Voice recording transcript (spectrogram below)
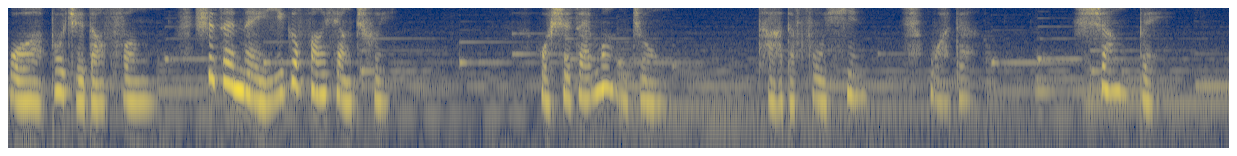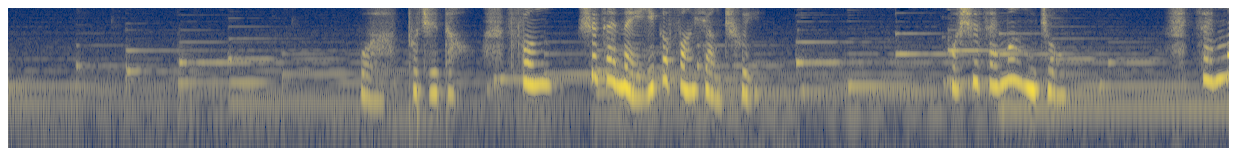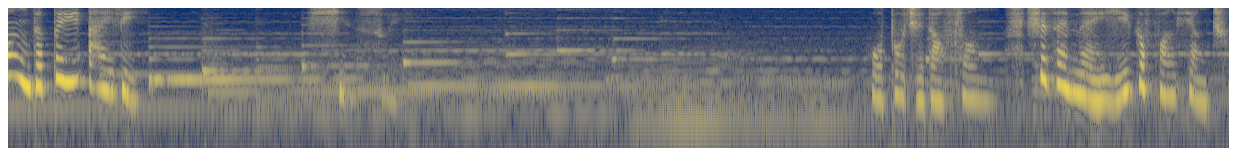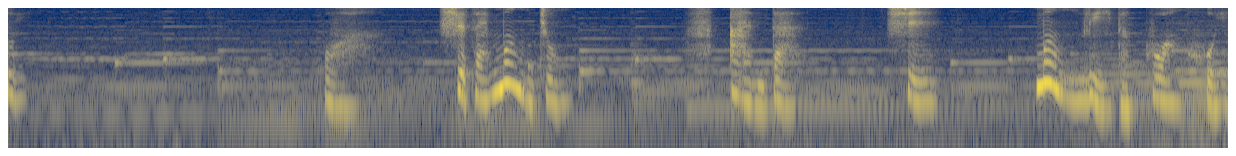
我不知道风是在哪一个方向吹，我是在梦中，他的负心，我的伤悲。我不知道风是在哪一个方向吹，我是在梦中，在梦的悲哀里心我不知道风是在哪一个方向吹，我是在梦中，暗淡是梦里的光辉。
